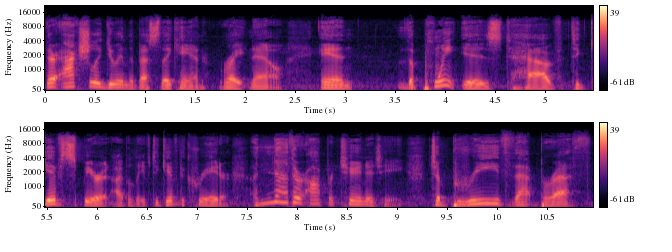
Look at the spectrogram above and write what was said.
they're actually doing the best they can right now. And the point is to have to give spirit, I believe, to give the creator another opportunity to breathe that breath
